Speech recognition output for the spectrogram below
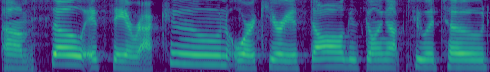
Um, so if, say, a raccoon or a curious dog is going up to a toad,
